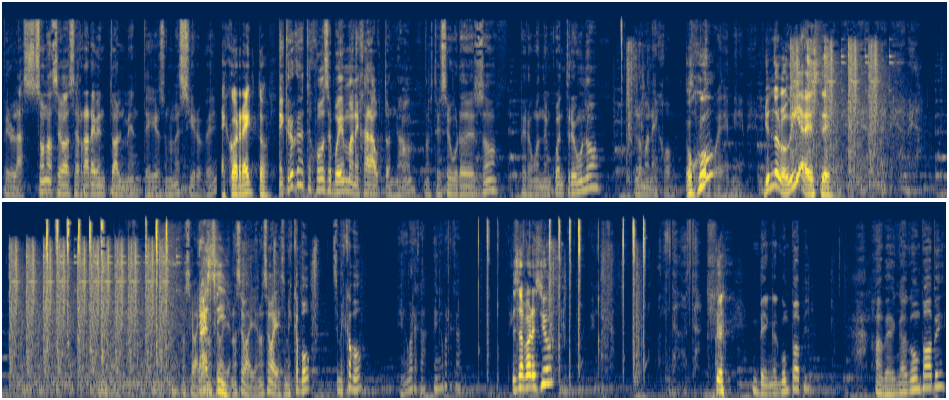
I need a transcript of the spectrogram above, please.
pero la zona se va a cerrar eventualmente y eso no me sirve. es correcto. Eh, Creo que en este juego se pueden manejar autos, ¿no? No estoy seguro de eso, pero cuando encuentre uno, lo manejo. Ojo. puede, mire. Yo no lo vi a este. No se vaya, no se vaya, no se vaya, no se vaya. Se me escapó, se me escapó. Venga para acá, venga para acá. ¿Desapareció? ¿Dónde está? ¿Dónde está? Venga con papi. Ah, Venga con papi.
